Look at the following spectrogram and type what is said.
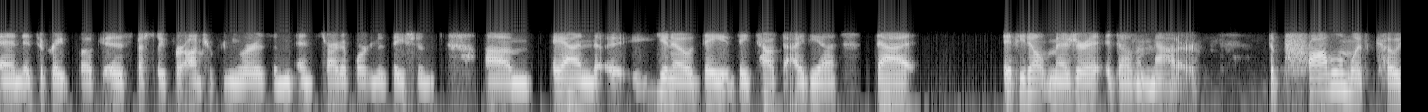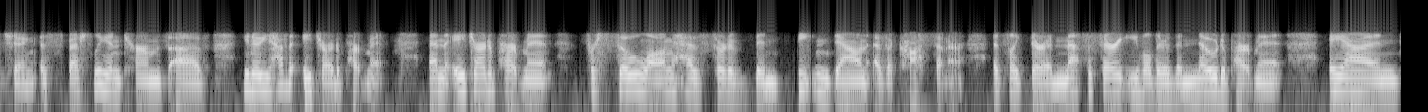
and it's a great book, especially for entrepreneurs and, and startup organizations. Um, and uh, you know, they they tout the idea that if you don't measure it, it doesn't matter. The problem with coaching, especially in terms of, you know, you have the HR department, and the HR department for so long has sort of been beaten down as a cost center. It's like they're a necessary evil, they're the no department. And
